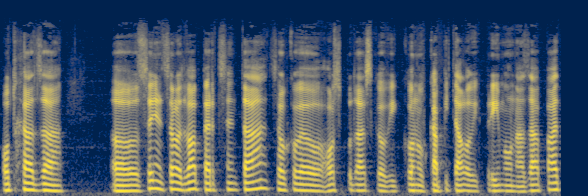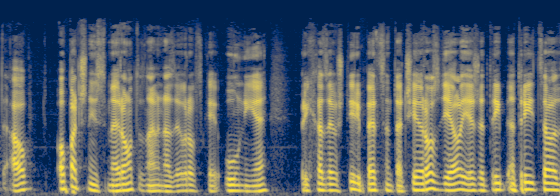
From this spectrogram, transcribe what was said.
odchádza 7,2% celkového hospodárskeho výkonu kapitálových príjmov na západ a opačným smerom, to znamená z Európskej únie, prichádzajú 4%. Čiže rozdiel je, že 3,2%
